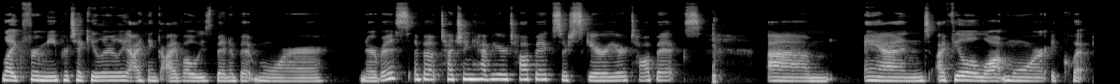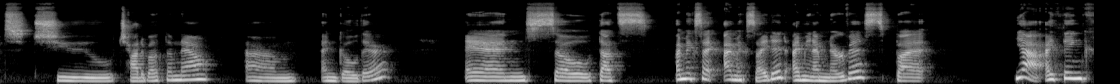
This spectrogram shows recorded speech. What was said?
Like for me, particularly, I think I've always been a bit more nervous about touching heavier topics or scarier topics. Um, and I feel a lot more equipped to chat about them now um, and go there. And so that's I'm excited. I'm excited. I mean, I'm nervous, but yeah, I think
